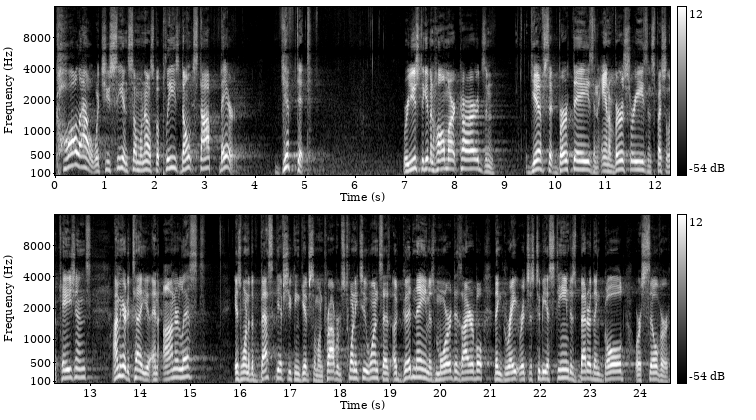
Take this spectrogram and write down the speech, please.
Call out what you see in someone else, but please don't stop there. Gift it. We're used to giving Hallmark cards and gifts at birthdays and anniversaries and special occasions. I'm here to tell you an honor list is one of the best gifts you can give someone. Proverbs 22 1 says, A good name is more desirable than great riches. To be esteemed is better than gold or silver.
